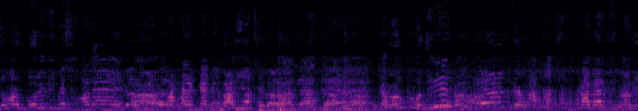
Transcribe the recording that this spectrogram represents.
যখন বলি দিবে সালে পাঠার একটা ভেবানি আছে। কেমন খোঁজি? মাথা চটকাবে ভেবানি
